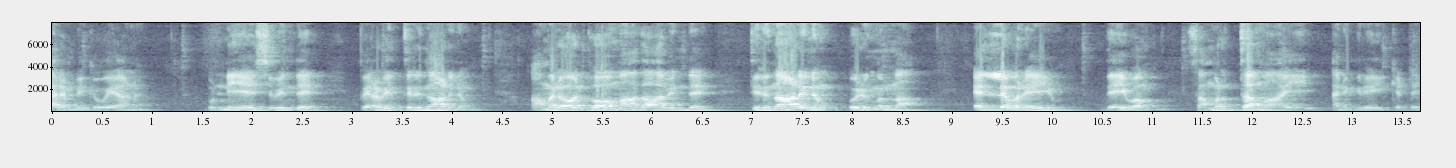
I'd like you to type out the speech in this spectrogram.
ആരംഭിക്കുകയാണ്. ഉണ്ണിയേശുവിന്റെ പിറവി തിരുനാളിനും അമലോത്ഭവ മാതാവിന്റെ തിരുനാളിനും ഒരുങ്ങുന്ന എല്ലാവരെയും ദൈവം സമൃദ്ധമായി അനുഗ്രഹിക്കട്ടെ.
